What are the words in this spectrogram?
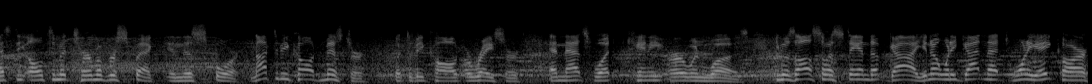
That's the ultimate term of respect in this sport. Not to be called Mr., but to be called a racer. And that's what Kenny Irwin was. He was also a stand-up guy. You know, when he got in that 28 car,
